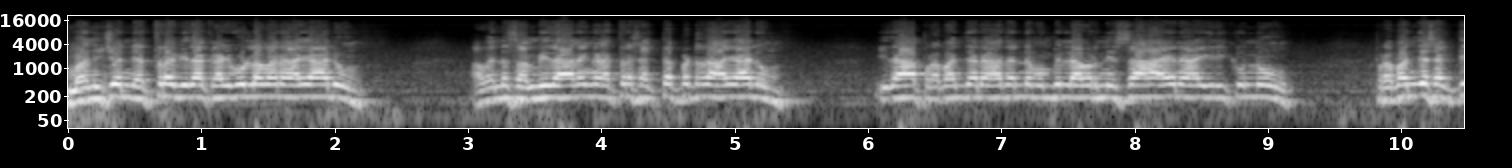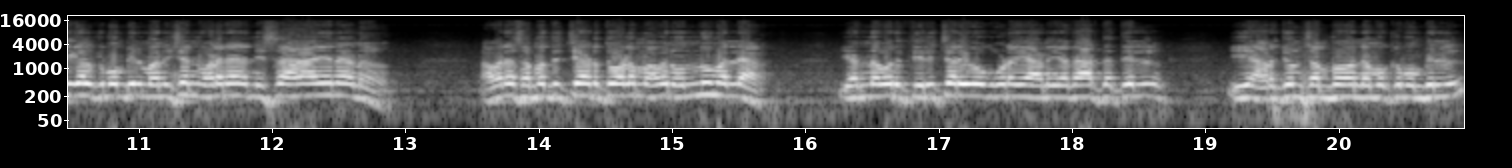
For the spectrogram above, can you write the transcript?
മനുഷ്യൻ എത്ര വിധ കഴിവുള്ളവനായാലും അവന്റെ സംവിധാനങ്ങൾ എത്ര ശക്തപ്പെട്ടതായാലും ഇതാ പ്രപഞ്ചനാഥന്റെ മുമ്പിൽ അവർ നിസ്സഹായനായിരിക്കുന്നു. പ്രപഞ്ച ശക്തികൾക്ക് മുമ്പിൽ മനുഷ്യൻ വളരെ നിസ്സഹായനാണ്. അവരെ സംബന്ധിച്ചിടത്തോളം അവൻ ഒന്നുമല്ല എന്ന ഒരു തിരിച്ചറിവ് കൂടെയാണ് യഥാർത്ഥത്തിൽ ഈ അർജുൻ സംഭവം നമുക്ക് മുമ്പിൽ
